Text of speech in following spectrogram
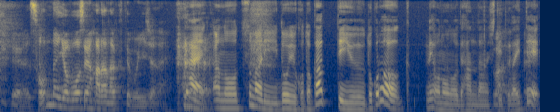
いやそんな予防線張らなくてもいいじゃない。はい、あのつまりどういうことかっていうところはねおのので判断していただいて、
